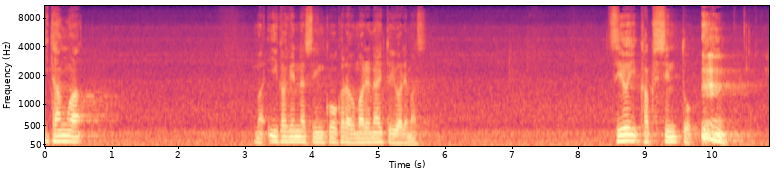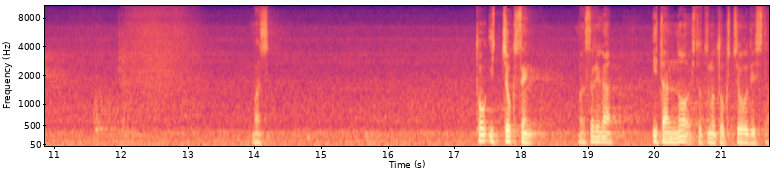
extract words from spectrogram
異端はまあいい加減な信仰から生まれないと言われます。強い確信とまあ、と一直線、まあ、それが異端の一つの特徴でした、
